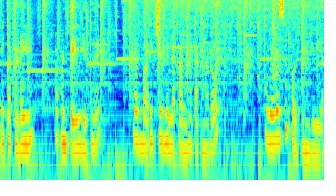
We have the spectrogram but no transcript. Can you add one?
एका कढईत आपण तेल घेतोय. त्यात बारीक चिरलेला कांदा टाकणार आहोत. तो व्यवस्थित परतून घेऊया.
